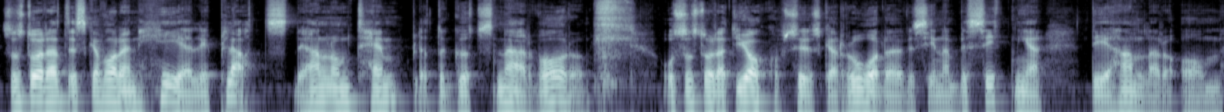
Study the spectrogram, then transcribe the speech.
Så står det att det ska vara en helig plats. Det handlar om templet och Guds närvaro. Och så står det att Jakobs hus ska råda över sina besittningar. Det handlar om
